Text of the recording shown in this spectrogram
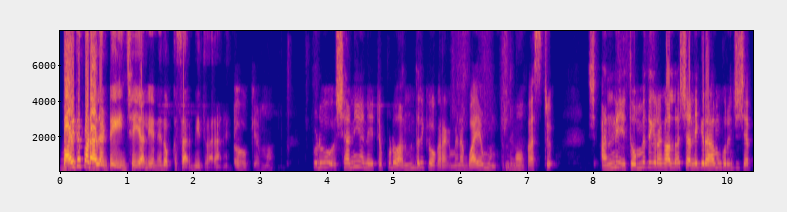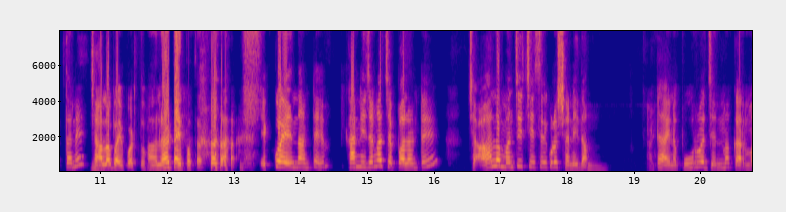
బయటపడాలంటే ఏం చేయాలి అనేది ఒక్కసారి మీ ద్వారానే. ఓకే అమ్మా. ఇప్పుడు శని అనేటప్పుడు అందరికి ఒక రకమైన భయం ఉంటుంది. ఫస్ట్ అన్ని తొమ్మిది గ్రహాల్లో శని గ్రహం గురించి చెప్తానే చాలా భయపడుతూ. అలర్ట్ అయిపోతారు. ఎక్కువ ఏందంటే కానీ నిజంగా చెప్పాలంటే చాలా మంచి చేసేది కూడా శనిదా. అంటే ఆయన పూర్వ జన్మ కర్మ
